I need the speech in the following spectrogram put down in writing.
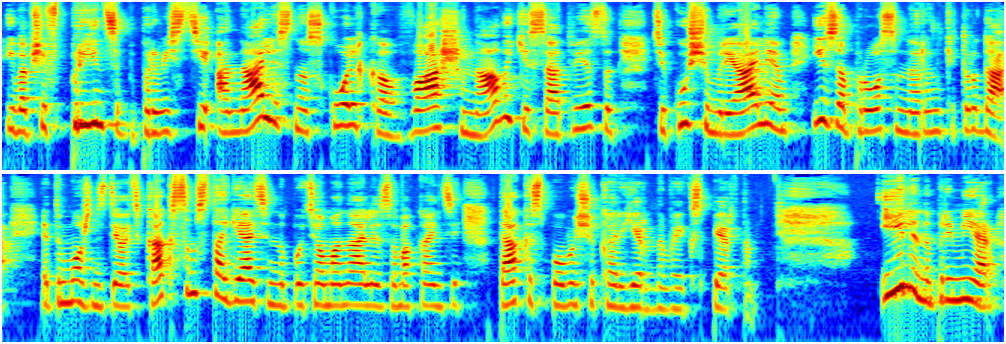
и вообще, в принципе, провести анализ, насколько ваши навыки соответствуют текущим реалиям и запросам на рынке труда. Это можно сделать как самостоятельно путем анализа вакансий, так и с помощью карьерного эксперта. Или, например,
